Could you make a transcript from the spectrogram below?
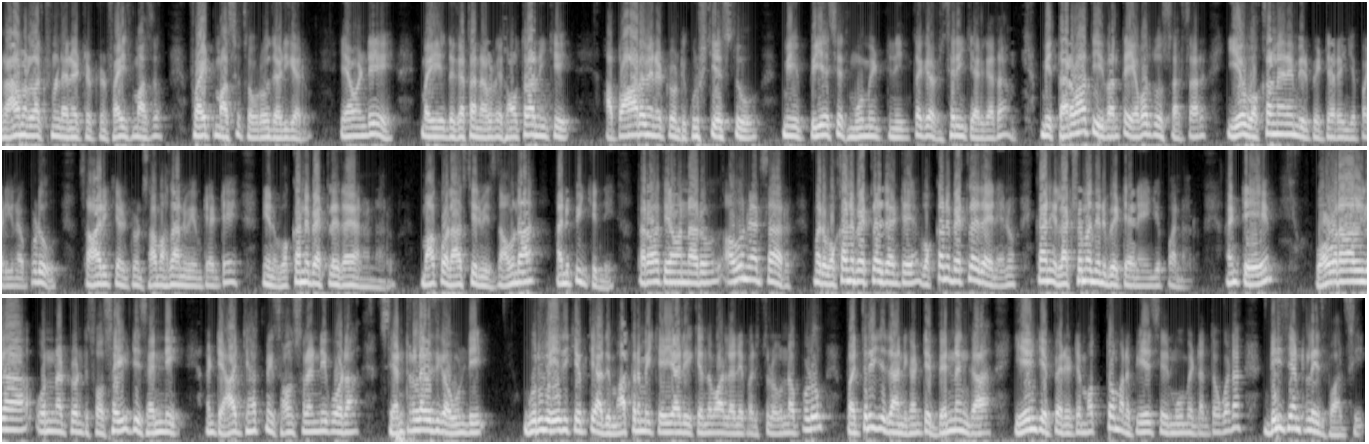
రామలక్ష్మణులు అనేటటువంటి ఫైట్ మాస్టర్ ఫైట్ మాస్టర్స్ ఒకరోజు అడిగారు. ఏమండి మరి గత నలభై సంవత్సరాల నుంచి అపారమైనటువంటి కృషి చేస్తూ మీ పిఎస్ఎస్ మూమెంట్ని ఇంతగా విస్తరించారు కదా. మీ తర్వాత ఇవంతా ఎవరు చూస్తారు సార్? ఏ ఒక్కరినైనా మీరు పెట్టారని చెప్పి అడిగినప్పుడు సార్ ఇచ్చినటువంటి సమాధానం ఏమిటంటే నేను ఒక్కరిని పెట్టలేదా అని అన్నారు. మాకు వాళ్ళు ఆశ్చర్యం ఇస్తుంది అవునా? అనిపించింది. తర్వాత ఏమన్నారు? అవునాడు సార్. మరి ఒక్కరిని పెట్టలేదంటే ఒక్కరిని పెట్టలేదా నేను? కానీ లక్ష మందిని పెట్టాను అని చెప్పి అన్నారు. అంటే ఓవరాల్గా ఉన్నటువంటి సొసైటీస్ అన్నీ అంటే ఆధ్యాత్మిక సంస్థలన్నీ కూడా సెంట్రలైజ్గా ఉండి గురువు ఏది చెప్తే అది మాత్రమే చేయాలి కింద వాళ్ళు అనే పరిస్థితిలో ఉన్నప్పుడు పత్రిక దానికంటే భిన్నంగా ఏం చెప్పారంటే మొత్తం మన పిఎస్సీ మూవ్మెంట్ అంతా కూడా డీసెంట్రలైజ్ పాలసీ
